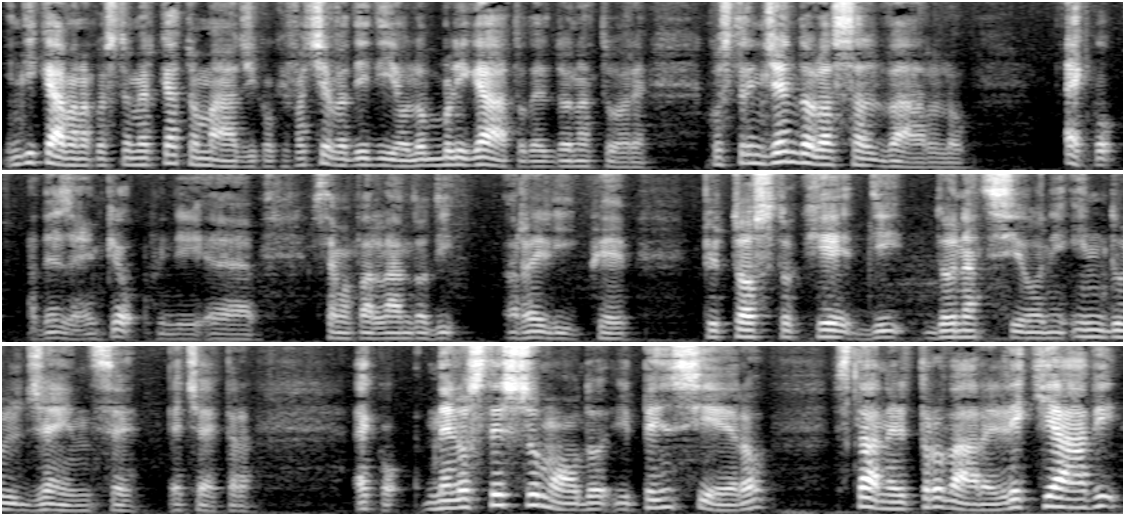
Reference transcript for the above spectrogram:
indicavano questo mercato magico che faceva di Dio l'obbligato del donatore, costringendolo a salvarlo. Ecco, ad esempio, quindi eh, stiamo parlando di reliquie piuttosto che di donazioni, indulgenze, eccetera. Ecco, nello stesso modo il pensiero sta nel trovare le chiavi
